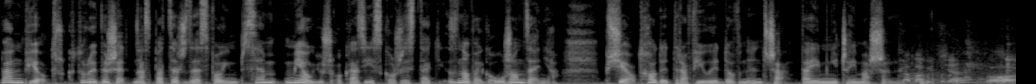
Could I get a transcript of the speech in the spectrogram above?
Pan Piotr, który wyszedł na spacer ze swoim psem, miał już okazję skorzystać z nowego urządzenia. Psie odchody trafiły do wnętrza tajemniczej maszyny. Zabawić się? O!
